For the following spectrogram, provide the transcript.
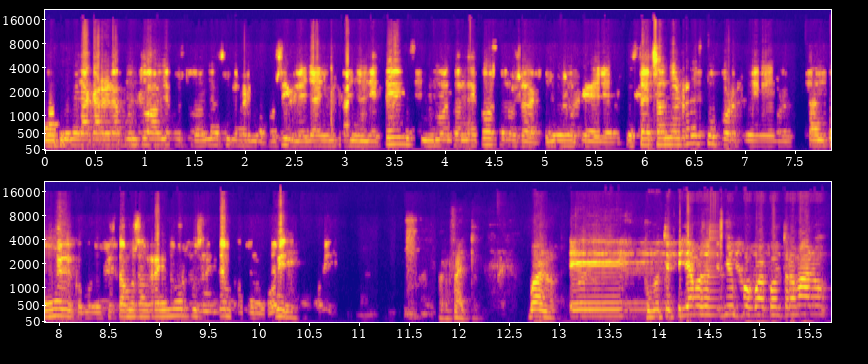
a la primera carrera puntuable, pues todo el máximo ritmo posible. Ya hay un planning de test y un montón de cosas. O sea, que yo creo que, está echando el resto porque tanto él como los que estamos alrededor, pues intentamos hacerlo bonito. Perfecto. Bueno, eh, como te pillamos así un poco a contramano,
